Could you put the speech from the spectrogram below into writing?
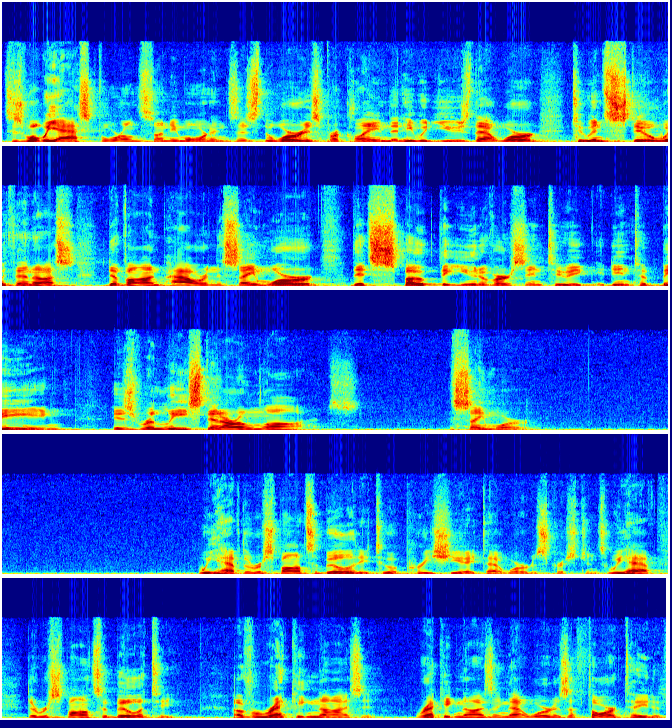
This is what we ask for on Sunday mornings as the word is proclaimed, that He would use that word to instill within us divine power. And the same word that spoke the universe into, into being is released in our own lives. The same word. We have the responsibility to appreciate that word as Christians. We have the responsibility of recognize it, recognizing that word as authoritative,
